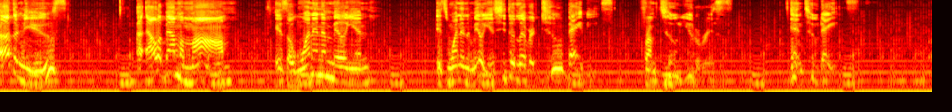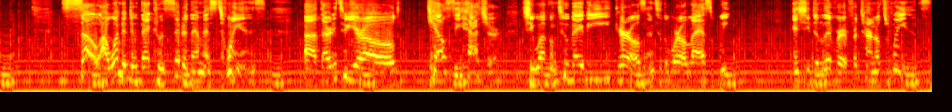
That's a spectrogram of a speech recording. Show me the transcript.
Other news an Alabama mom is a one in a million. It's one in a million. She delivered two babies from two uterus in two days. So I wonder do that consider them as twins? Uh, 32 year old Kelsey Hatcher she welcomed two baby girls into the world last week, and she delivered fraternal twins.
